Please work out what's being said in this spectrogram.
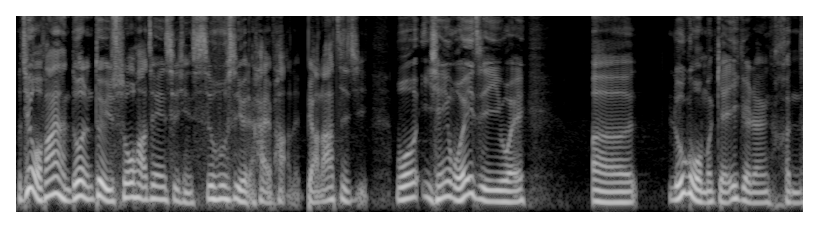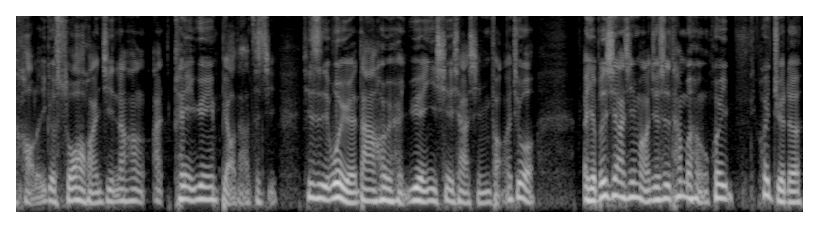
我觉得我发现很多人对于说话这件事情似乎是有点害怕的，表达自己。我以前我一直以为，呃，如果我们给一个人很好的一个说话环境，让他可以愿意表达自己，其实我以为大家会很愿意卸下心防，而且我也不是卸下心防，就是他们很会会觉得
